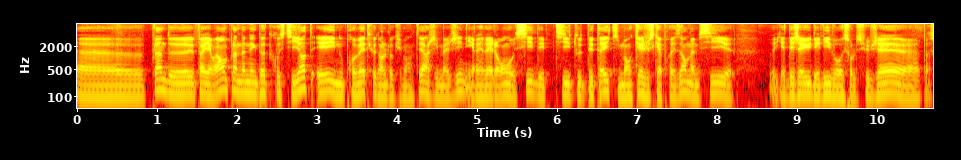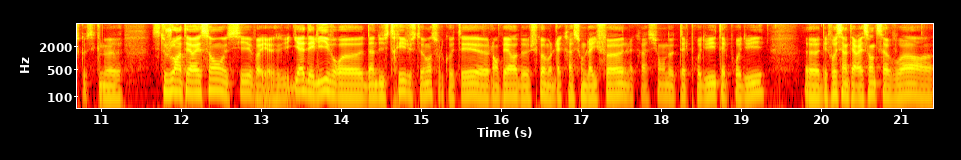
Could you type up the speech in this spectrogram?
Euh, plein de, enfin, il y a vraiment plein d'anecdotes croustillantes et ils nous promettent que dans le documentaire, j'imagine, ils révéleront aussi des petits tout- détails qui manquaient jusqu'à présent, même si euh, il y a déjà eu des livres sur le sujet, euh, parce que c'est c'est toujours intéressant aussi. enfin, Il y a- des livres d'industrie justement sur le côté l'envers de, je sais pas moi, de la création de l'iPhone, la création de tel produit, tel produit. Euh, des fois, c'est intéressant de savoir euh,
